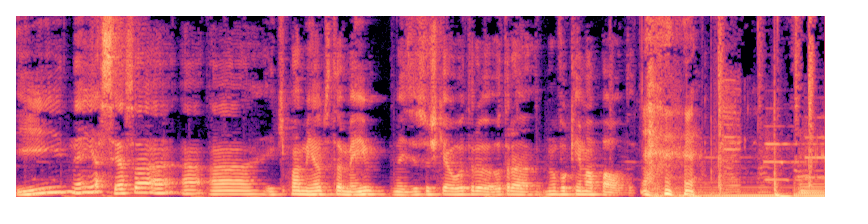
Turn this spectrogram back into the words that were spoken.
e, né, e acesso a, a, a equipamento também, mas isso acho que é outra, outra não vou queimar a pauta.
